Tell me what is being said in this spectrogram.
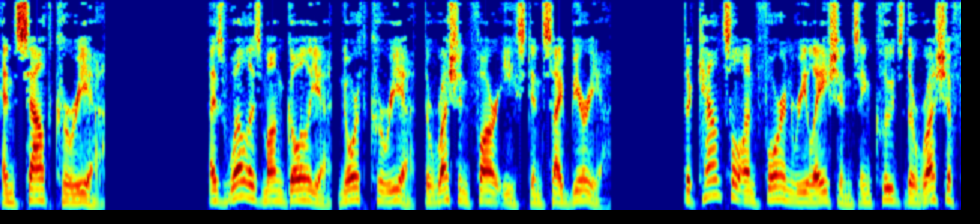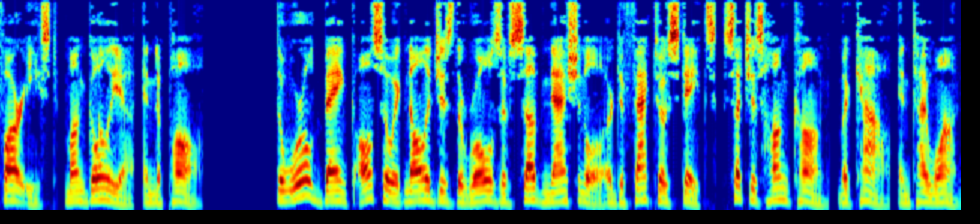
and South Korea, as well as Mongolia, North Korea, the Russian Far East and Siberia. The Council on Foreign Relations includes the Russia Far East, Mongolia, and Nepal. The World Bank also acknowledges the roles of sub-national or de facto states, such as Hong Kong, Macau, and Taiwan.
